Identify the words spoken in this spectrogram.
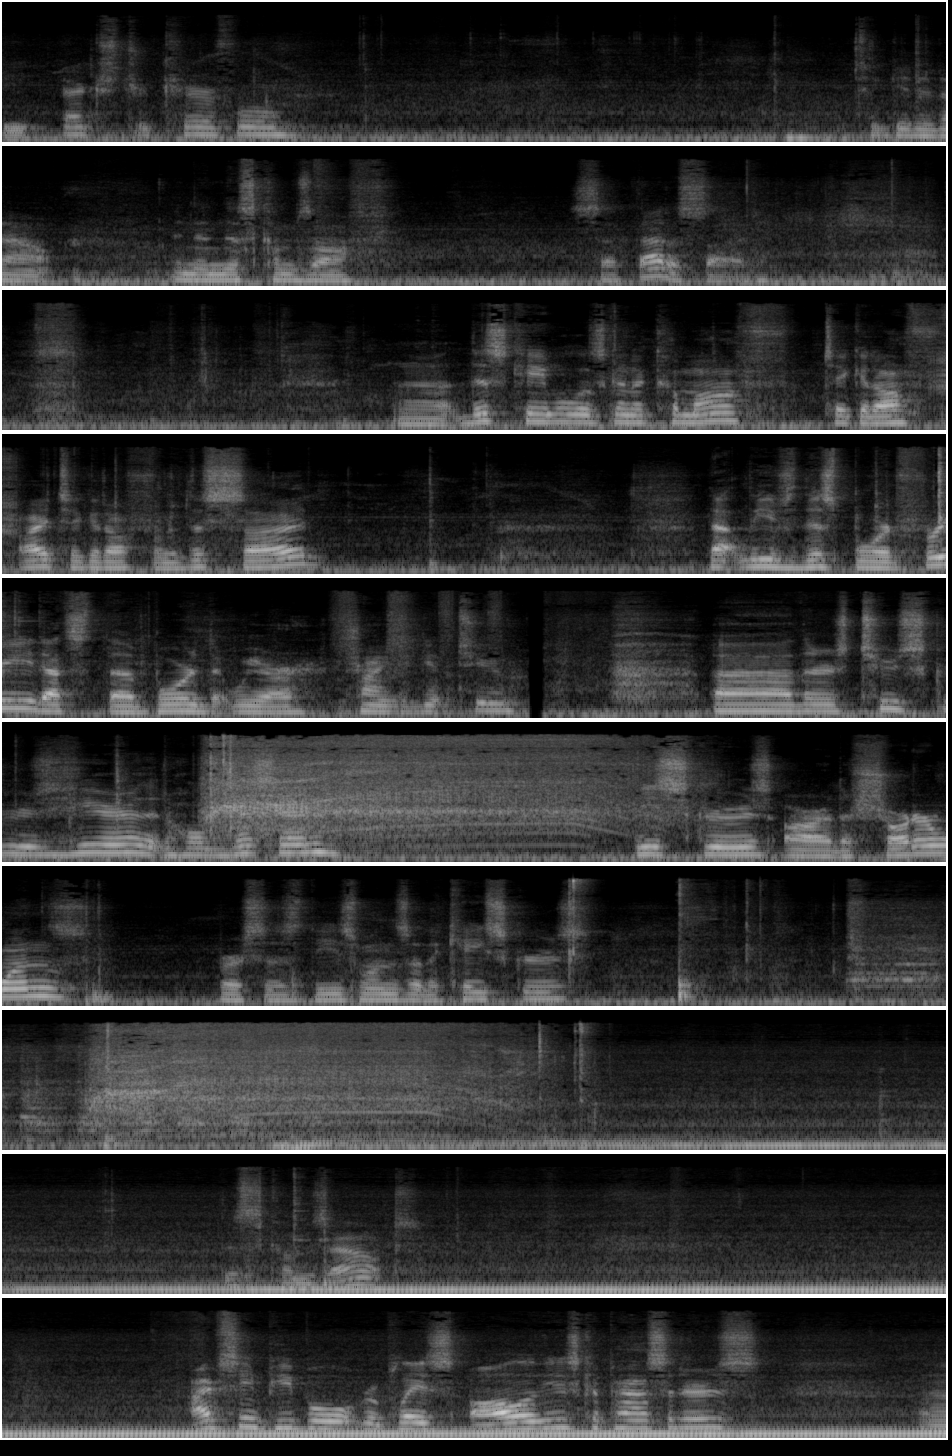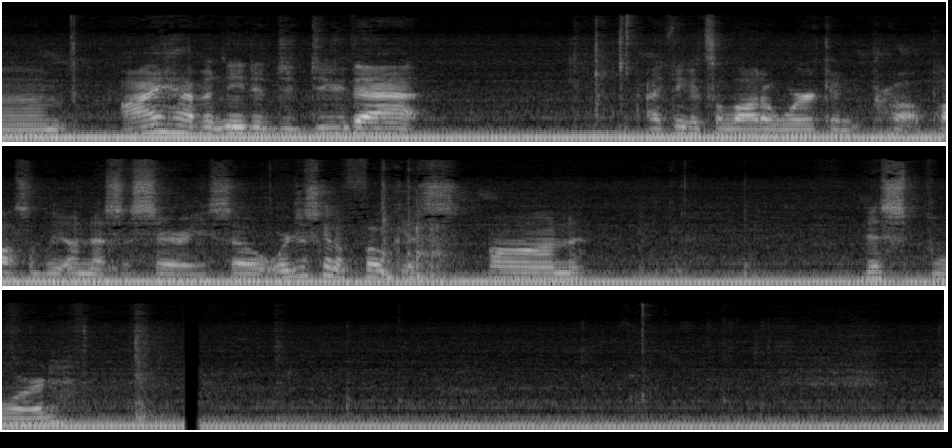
Be extra careful to get it out. And then this comes off. Set that aside. Uh, this cable is going to come off. Take it off. I take it off from this side. That leaves this board free. That's the board that we are trying to get to. Uh, there's two screws here that hold this in. These screws are the shorter ones versus these ones are the case screws. This comes out. I've seen people replace all of these capacitors. Um, I haven't needed to do that I think it's a lot of work and possibly unnecessary. So we're just going to focus on this board.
